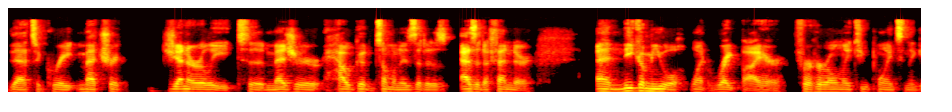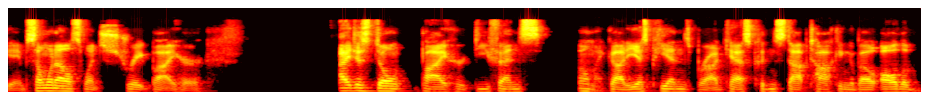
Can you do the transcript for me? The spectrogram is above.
that's a great metric generally to measure how good someone is as, as a defender. And Nika Mühl went right by her for her only two points in the game. Someone else went straight by her. I just don't buy her defense oh my god, ESPN's broadcast couldn't stop talking about all the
